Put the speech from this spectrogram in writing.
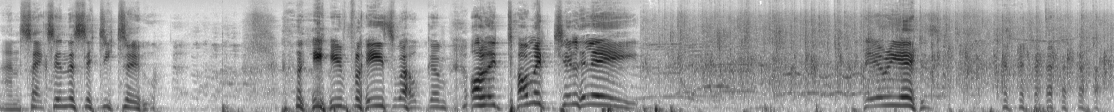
and Sex in the City too. Will you please welcome Omid Djalili. Here he is.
